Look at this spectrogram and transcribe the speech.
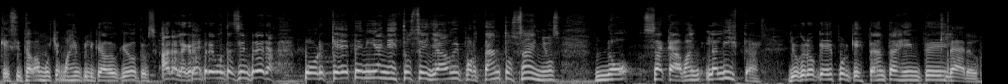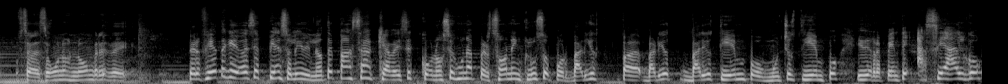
que sí estaba mucho más implicado que otros. Ahora, la gran pregunta siempre era, ¿por qué tenían esto sellado y por tantos años no sacaban la lista? Yo creo que es porque es tanta gente... Claro. O sea, son unos nombres de... Pero fíjate que yo a veces pienso, Lili, ¿no te pasa que a veces conoces una persona incluso por varios, pa- varios, varios tiempos, muchos tiempos, y de repente hace algo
